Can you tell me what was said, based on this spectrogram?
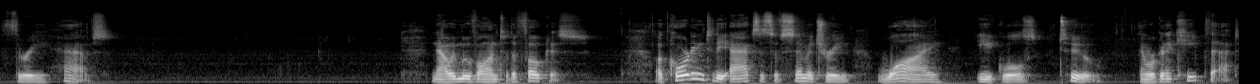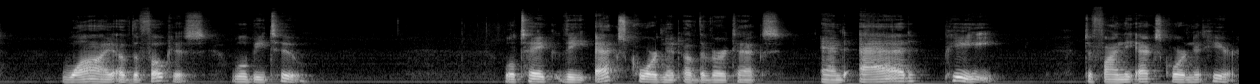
3 halves. Now we move on to the focus. According to the axis of symmetry, y equals 2. And we're going to keep that. y of the focus will be 2. We'll take the x-coordinate of the vertex and add p to find the x-coordinate here.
